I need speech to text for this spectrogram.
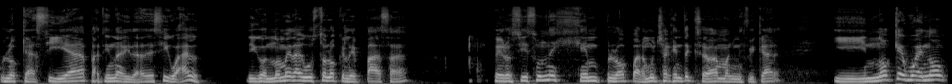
Lo que hacía Pati Navidad es igual. Digo, no me da gusto lo que le pasa, pero sí es un ejemplo para mucha gente que se va a magnificar. Y no que bueno,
